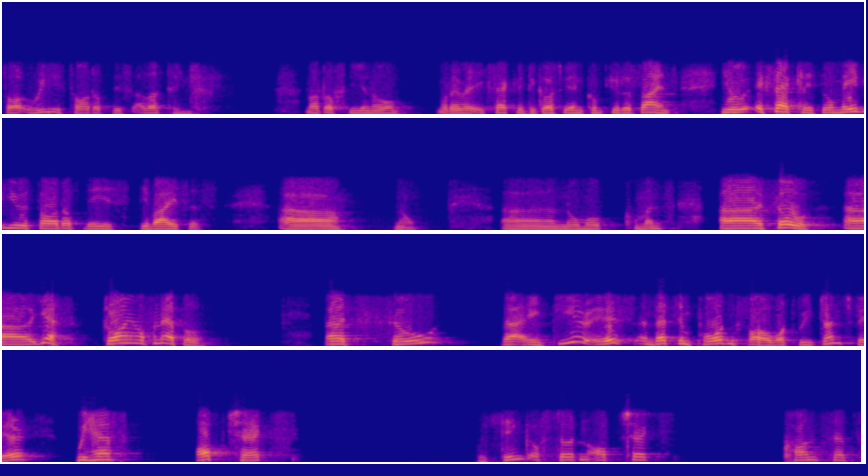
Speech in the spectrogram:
thought really thought of this other thing, not of you know whatever exactly because we're in computer science. You exactly. So maybe you thought of these devices. Uh, no, uh, no more comments. Uh, so uh, yes, drawing of an apple. But so the idea is, and that's important for what we transfer, we have objects, we think of certain objects, concepts,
